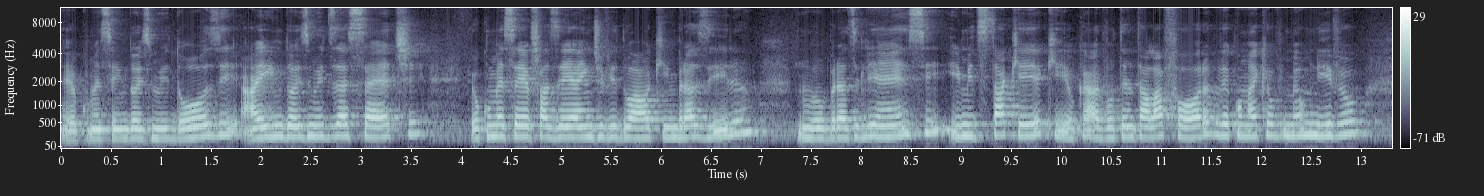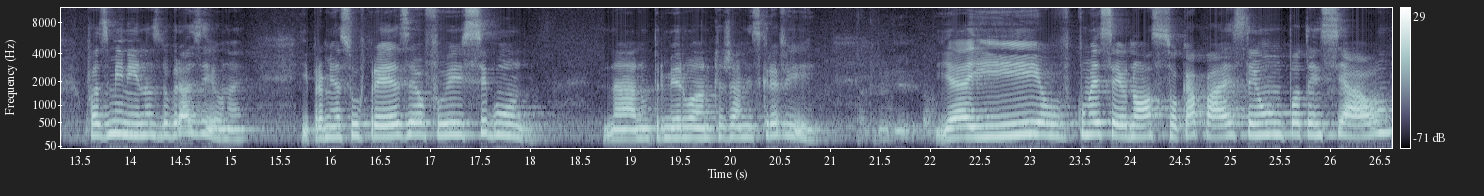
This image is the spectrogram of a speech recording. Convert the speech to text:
Eu comecei em 2012, aí em 2017 eu comecei a fazer a individual aqui em Brasília, no Brasiliense, e me destaquei aqui. Eu, cara, vou tentar lá fora, ver como é que o meu nível com as meninas do Brasil, né? E para minha surpresa, eu fui segundo na, no primeiro ano que eu já me inscrevi. E aí eu comecei, nossa, sou capaz, tenho um potencial,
